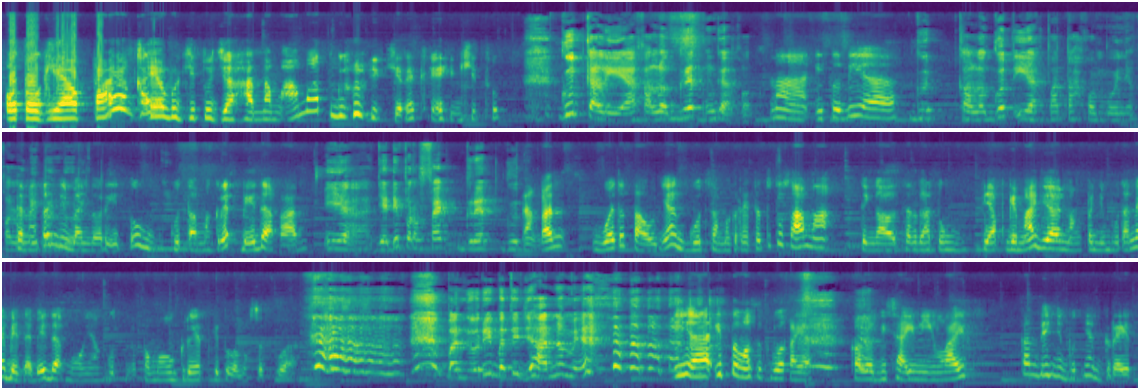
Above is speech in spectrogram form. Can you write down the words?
otoge apa yang kayak begitu jahanam amat? Gue mikirnya kayak gitu. Good kali ya kalau great enggak kok. Nah itu dia. Good kalau good iya patah kombonya kalau ternyata di Bandori itu good sama great beda kan? Iya jadi perfect great good. Nah kan gue tuh taunya good sama great itu tuh sama. Tinggal tergantung tiap game aja emang penyebutannya beda-beda mau yang good apa mau great gitu loh maksud gue Bandori berarti jahanam ya. Iya itu maksud gue kayak kalau di Shining Life kan dia nyebutnya great.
